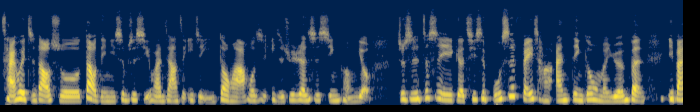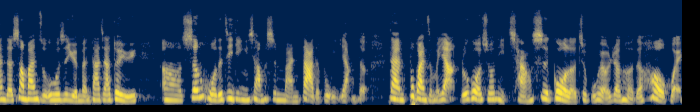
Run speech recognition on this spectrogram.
才会知道说，到底你是不是喜欢这样子一直移动啊，或者是一直去认识新朋友。就是这是一个其实不是非常安定，跟我们原本一般的上班族，或是原本大家对于呃生活的既定印象是蛮大的不一样的。但不管怎么样，如果说你尝试过了，就不会有任何的后悔，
